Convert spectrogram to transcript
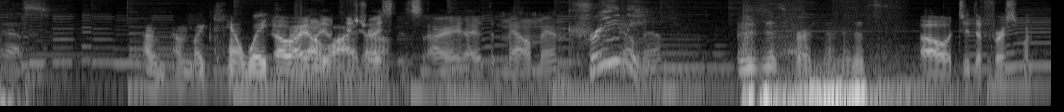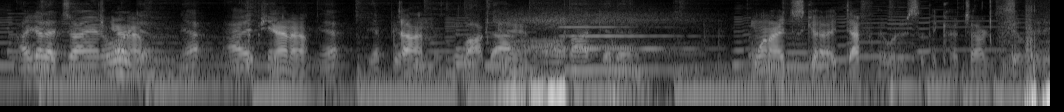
Yes. I, I'm- I can't wait to Oh, I find only out have why two though. choices. Alright, I have the mailman. Creamy. Mailman. Who's this person? Is this? Oh, do the first one. I got a giant Piano. organ. Yep. I think- piano. Yep. Yep. yep, Done. yep, yep, Lock it in. Lock it in. The one I just got, I definitely would have said the cartography lady.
